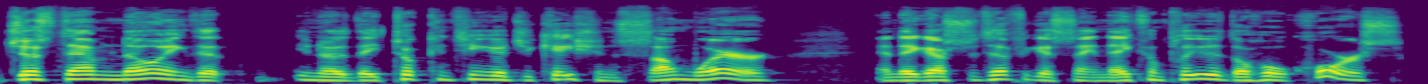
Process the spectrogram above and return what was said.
just them knowing that you know they took continuing education somewhere and they got certificates saying they completed the whole course.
